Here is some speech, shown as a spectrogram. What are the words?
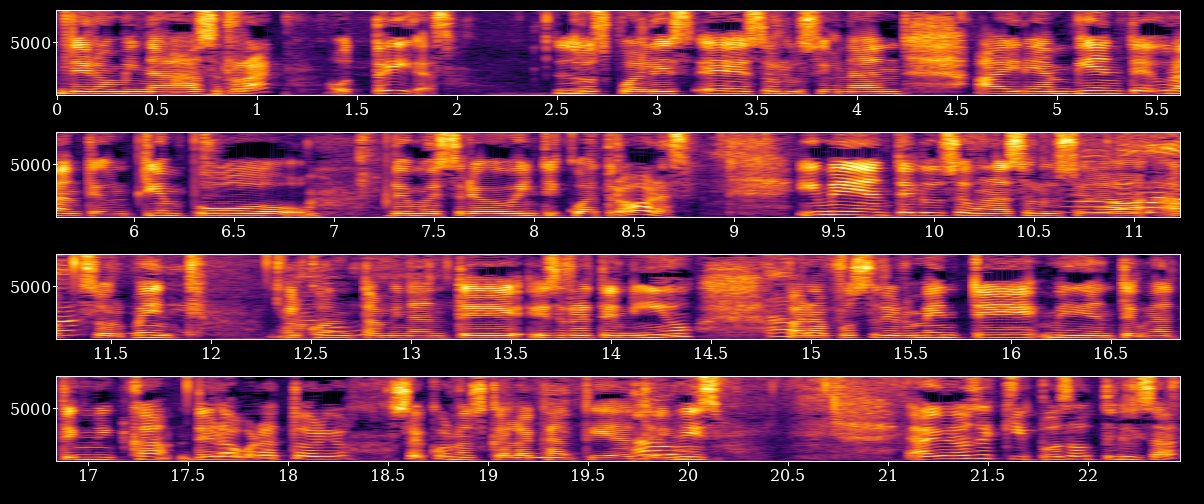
denominadas RAC o trigas los cuales eh, solucionan aire ambiente durante un tiempo de muestreo de 24 horas y mediante el uso de una solución absorbente. El contaminante es retenido para posteriormente, mediante una técnica de laboratorio, se conozca la cantidad del mismo. Hay unos equipos a utilizar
